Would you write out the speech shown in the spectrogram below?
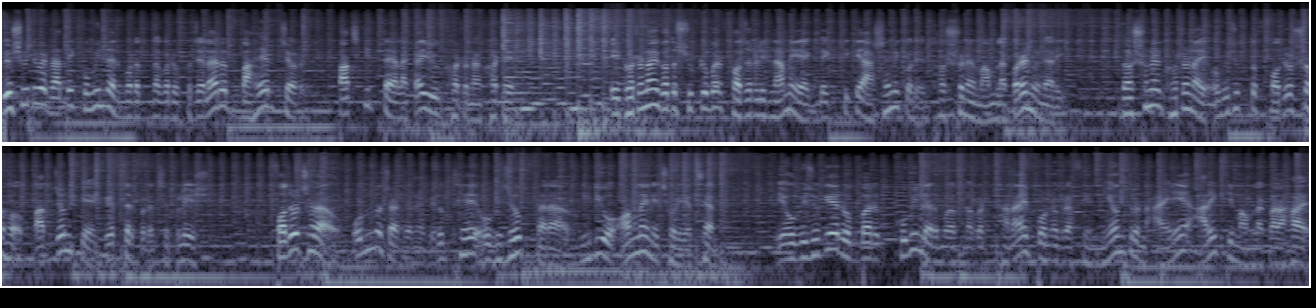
বৃহস্পতিবার রাতে কুমিল্লার মুরাদনগর উপজেলার বাহেরচর পাঁচকিত্তা এলাকায় ওই ঘটনা ঘটে। এই ঘটনায় গত শুক্রবার ফজর আলী নামে এক ব্যক্তিকে আসামি করে ধর্ষণের মামলা করেন ওই নারী। ধর্ষণের ঘটনায় অভিযুক্ত ফজর সহ পাঁচজনকে গ্রেপ্তার করেছে পুলিশ। ফজর ছাড়াও অন্য চারজনের বিরুদ্ধে অভিযোগ তারা ভিডিও অনলাইনে ছড়িয়েছেন। এ অভিযোগে রোববার কুমিল্লার মুরাদনগর থানায় পর্নোগ্রাফি নিয়ন্ত্রণ আইনে আরেকটি মামলা করা হয়।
